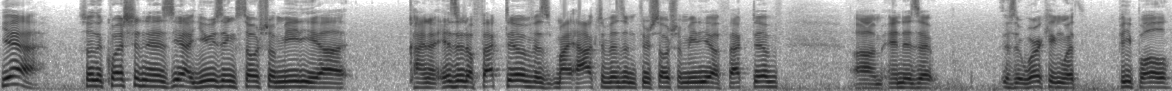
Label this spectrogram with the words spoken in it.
Yeah. So the question is, yeah, using social media, kind of, is it effective? Is my activism through social media effective? Um, and is it, is it working with people,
